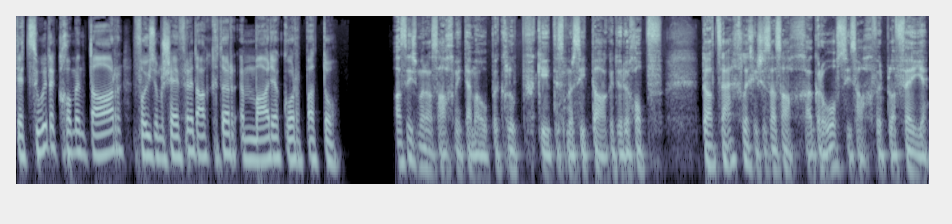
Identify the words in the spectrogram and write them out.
Dazu der Kommentar von unserem Chefredakteur Mario Corpato. Also ist mir eine Sache mit dem Open Club, geht es mir seit Tagen durch den Kopf. Tatsächlich ist es eine Sache, eine grosse Sache für Plafeyen.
